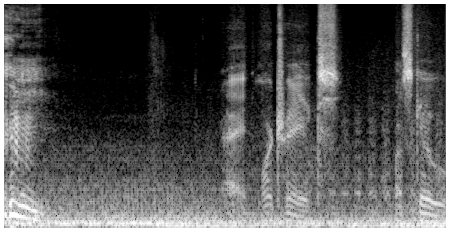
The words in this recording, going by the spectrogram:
Alright, more tricks. Let's go.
